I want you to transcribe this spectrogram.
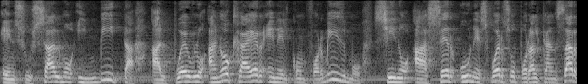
En su salmo invita al pueblo a no caer en el conformismo, sino a hacer un esfuerzo por alcanzar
